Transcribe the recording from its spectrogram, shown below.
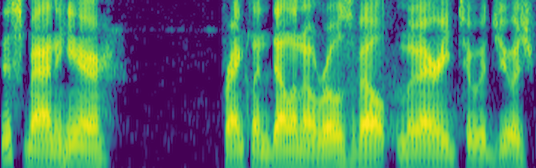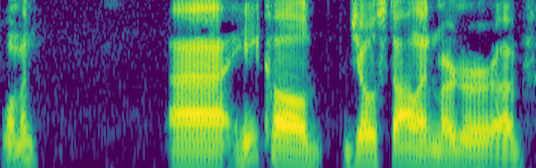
This man here, Franklin Delano Roosevelt, married to a Jewish woman. Uh, he called Joe Stalin murderer of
